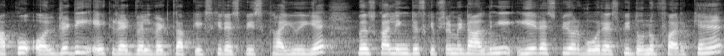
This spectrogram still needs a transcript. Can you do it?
आपको ऑलरेडी एक रेड वेलवेट कपकेक्स की रेसिपी सिखाई हुई है। मैं उसका लिंक डिस्क्रिप्शन में डाल दूँगी। ये रेसिपी और वो रेसिपी दोनों फ़र्क हैं,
